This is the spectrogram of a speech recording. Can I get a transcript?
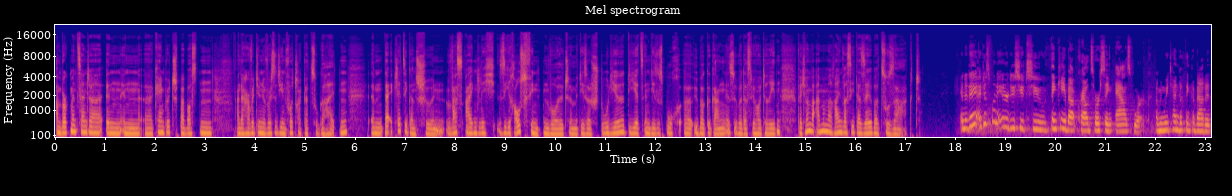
am Berkman Center in, in äh, Cambridge bei Boston an der Harvard University einen Vortrag dazu gehalten. Ähm, da erklärt sie ganz schön, was eigentlich sie rausfinden wollte mit dieser Studie, die jetzt in dieses Buch äh, übergegangen ist, über das wir heute reden. Vielleicht hören wir einmal mal rein, was sie da selber zu sagt. And today I just want to introduce you to thinking about crowdsourcing as work. I mean, we tend to think about it,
